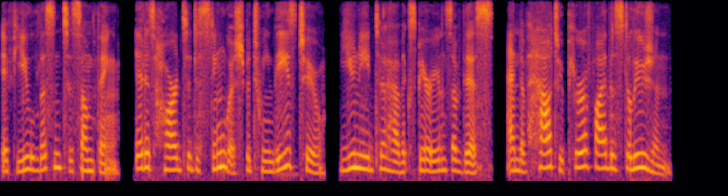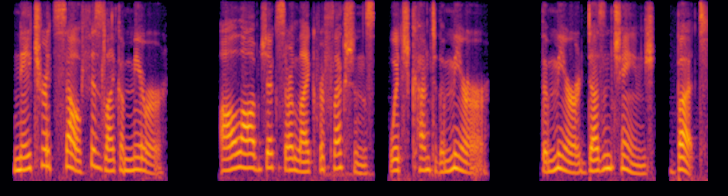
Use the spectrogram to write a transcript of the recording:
If you listen to something, it is hard to distinguish between these two, you need to have experience of this, and of how to purify this delusion. Nature itself is like a mirror. All objects are like reflections, which come to the mirror. The mirror doesn't change, but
